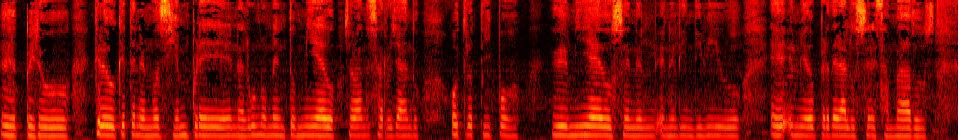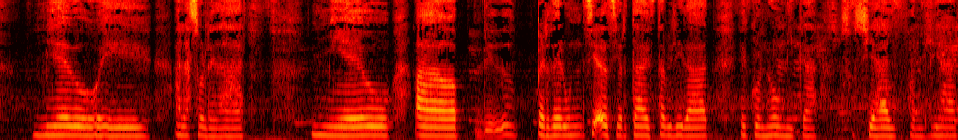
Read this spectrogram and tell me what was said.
Eh, pero creo que tenemos siempre en algún momento miedo, se van desarrollando otro tipo miedos en el, en el individuo, eh, el miedo a perder a los seres amados, miedo eh, a la soledad, miedo a perder un, cierta estabilidad económica, social, familiar.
